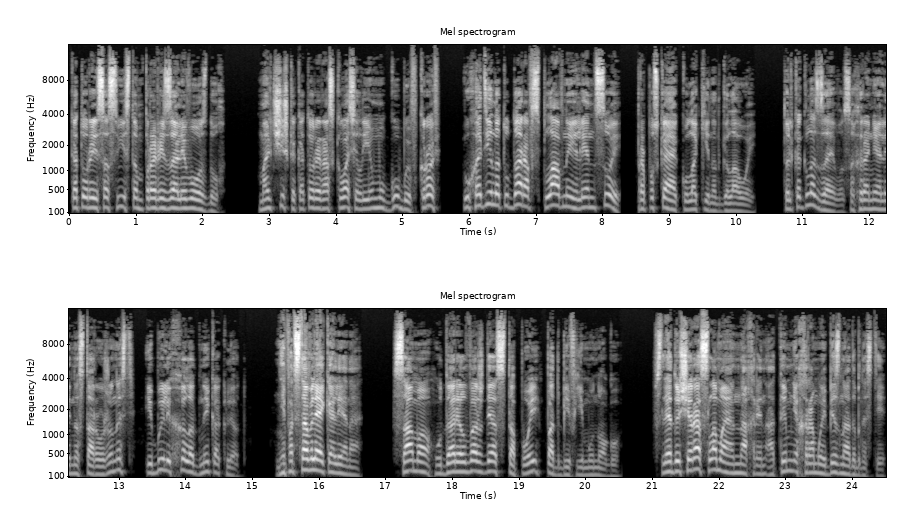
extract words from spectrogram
которые со свистом прорезали воздух. Мальчишка, который расквасил ему губы в кровь, уходил от ударов с плавной ленцой, пропуская кулаки над головой. Только глаза его сохраняли настороженность и были холодны, как лед. «Не подставляй колено!» Само ударил вождя стопой, подбив ему ногу. В следующий раз сломаю нахрен, а ты мне хромой без надобности.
